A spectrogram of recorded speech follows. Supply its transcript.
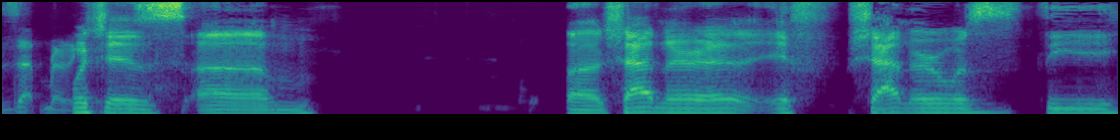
Zep Brannigan. which is um uh Shatner if Shatner was the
